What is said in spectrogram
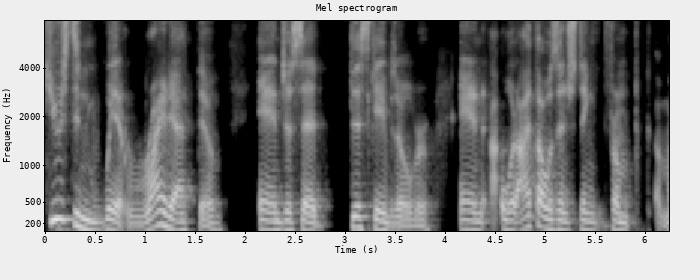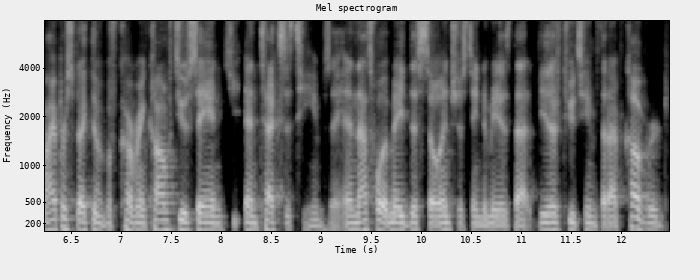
Houston went right at them and just said, "This game's over." And what I thought was interesting from my perspective of covering Conference USA and, and Texas teams, and that's what made this so interesting to me, is that these are two teams that I've covered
